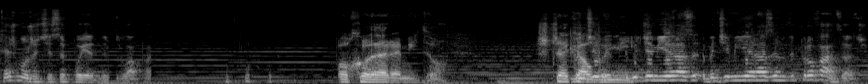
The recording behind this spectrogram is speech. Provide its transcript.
Też możecie sobie po jednym złapać. Po cholerę mi to. Szczekałby Będziemy, mi. będziemy, je razem, będziemy je razem wyprowadzać.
